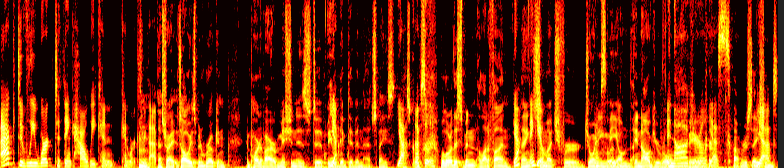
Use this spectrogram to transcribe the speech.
actively work to think how we can can work through mm, that. That's right. It's always been broken, and part of our mission is to be Yeah. redemptive in that space. Yeah, That's cool. absolutely. Well, Laura, this has been a lot of fun. Yeah, Thanks thank so much for joining me on the inaugural, Inaugural, yes. conversations.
